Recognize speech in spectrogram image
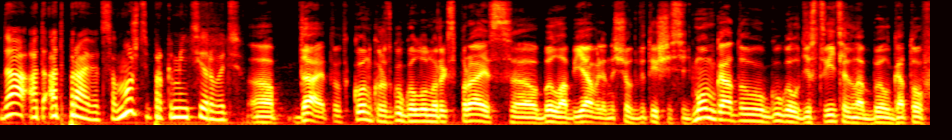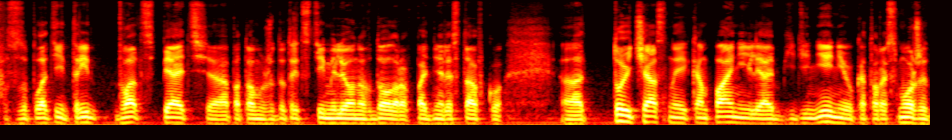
да, от, отправиться. Можете прокомментировать? Да, этот конкурс Google Lunar X Prize был объявлен еще в 2007 году. Google действительно был готов заплатить 3,25, а потом уже до 30 миллионов долларов подняли ставку а, той частной компании или объединению, которое сможет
